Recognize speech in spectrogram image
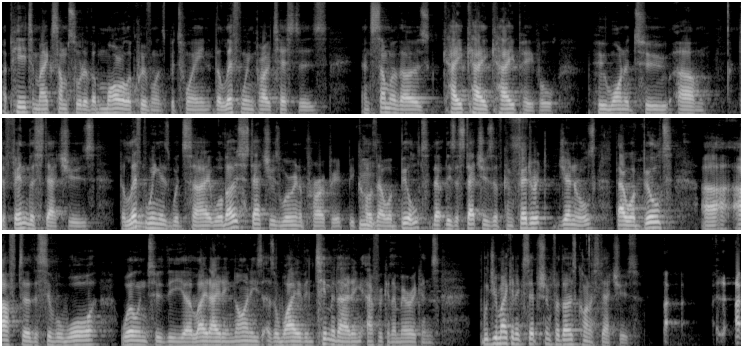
appeared to make some sort of a moral equivalence between the left wing protesters and some of those KKK people who wanted to um, defend the statues the left wingers would say, well, those statues were inappropriate because mm. they were built, these are statues of Confederate generals, they were built uh, after the Civil War, well into the uh, late 1890s, as a way of intimidating African Americans. Would you make an exception for those kind of statues? I,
